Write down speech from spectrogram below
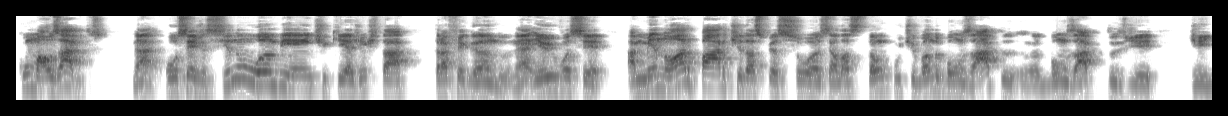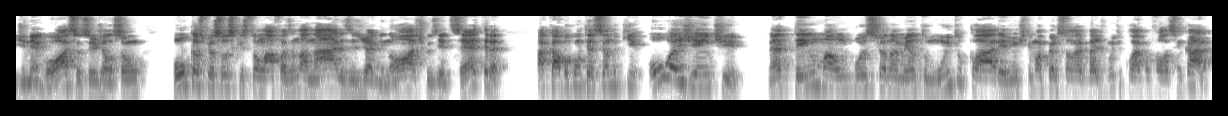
com maus hábitos. Né? Ou seja, se no ambiente que a gente está trafegando, né, eu e você, a menor parte das pessoas elas estão cultivando bons hábitos, bons hábitos de, de, de, negócio, ou seja, elas são poucas pessoas que estão lá fazendo análises, diagnósticos e etc., acaba acontecendo que ou a gente né, tem uma, um posicionamento muito claro e a gente tem uma personalidade muito clara para falar assim, cara,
